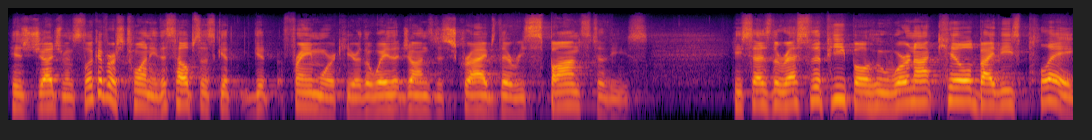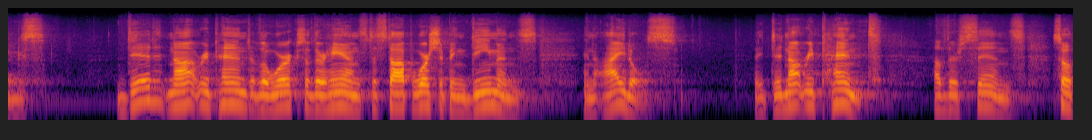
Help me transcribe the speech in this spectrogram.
his judgments. Look at verse 20. This helps us get, get framework here, the way that John describes their response to these. He says, The rest of the people who were not killed by these plagues did not repent of the works of their hands to stop worshiping demons and idols. They did not repent of their sins. So,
